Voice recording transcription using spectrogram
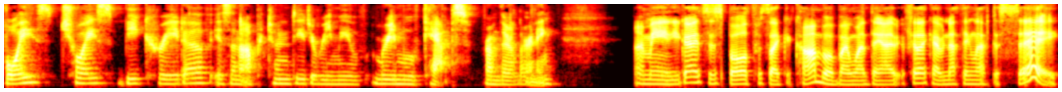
voice choice be creative is an opportunity to remove remove caps from their learning. I mean you guys just both was like a combo of my one thing. I feel like i have nothing left to say.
